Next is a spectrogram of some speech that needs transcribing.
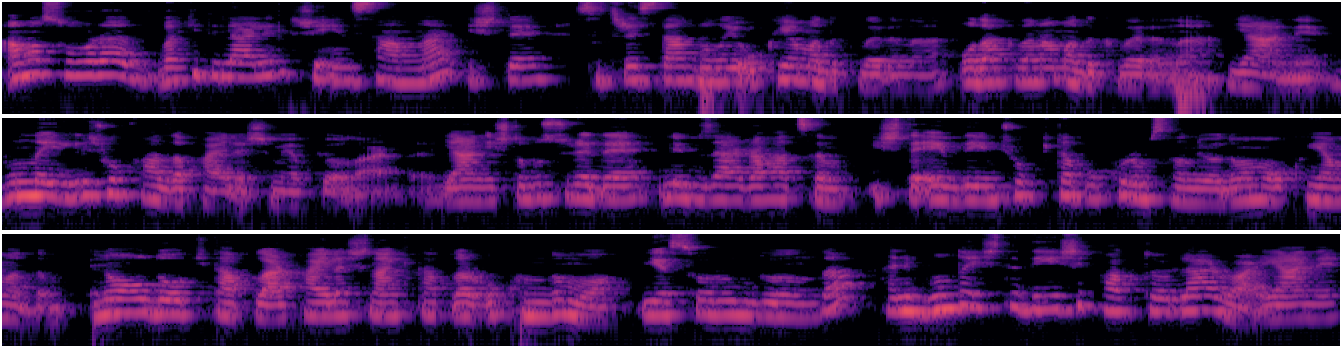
Ama sonra vakit ilerledikçe insanlar işte stresten dolayı okuyamadıklarını odaklanamadıklarını yani bununla ilgili çok fazla paylaşım yapıyorlardı. Yani işte bu sürede ne güzel rahatım işte evdeyim çok kitap okurum sanıyordum ama okuyamadım ne oldu o kitaplar paylaşılan kitaplar okundu mu diye sorulduğunda hani bunda işte değişik faktörler var. Yani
